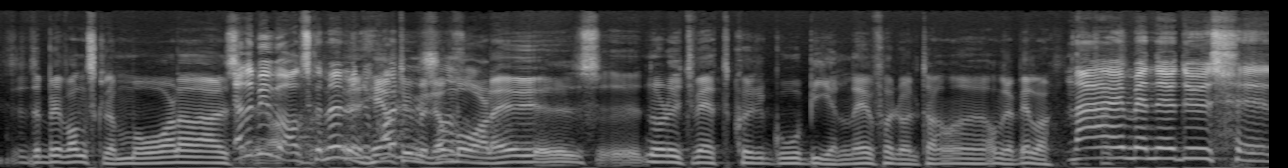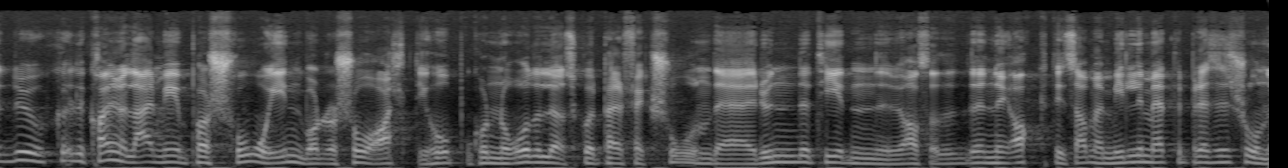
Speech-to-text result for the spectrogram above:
Det blir vanskelig å måle. Er- Ja, det blir vanskelig, men- men du Helt umulig å måle eh, når du ikke vet hvor god bilen er i forhold til eh, andre biler. Nei, men eh, du, du kan jo lære mye på å se innbord og se alt i hop. Hvor nådeløs, hvor perfeksjon det er. Rundetiden, altså det er nøyaktig samme millimeterpresisjon.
